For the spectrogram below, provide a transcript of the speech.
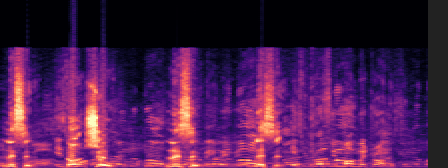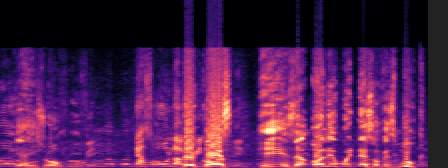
Listen, don't show. Listen, listen. Is Prophet Muhammad wrong? Yeah, he's wrong. Prove it. That's all I've because he is the only witness of his book.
